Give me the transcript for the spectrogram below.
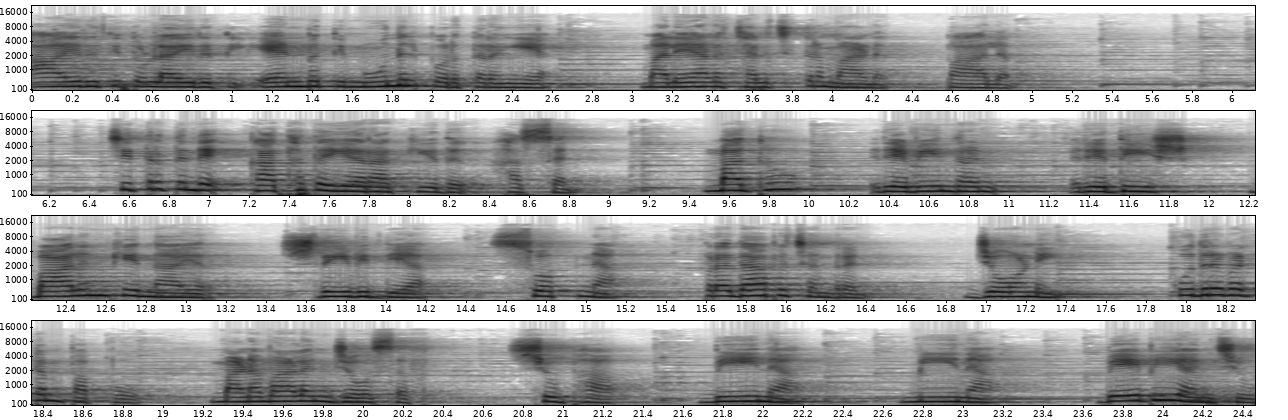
ആയിരത്തി തൊള്ളായിരത്തി എൺപത്തി മൂന്നിൽ പുറത്തിറങ്ങിയ മലയാള ചലച്ചിത്രമാണ് പാലം. ചിത്രത്തിന്റെ കഥ തയ്യാറാക്കിയത് Hassan Madhu Raveendran Ratheesh Balan K. Nair Srividya Swapna Prathapachandran Johnny Kuthiravattam Pappu Manavalan Joseph Shubha Beena Meena Baby Anju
